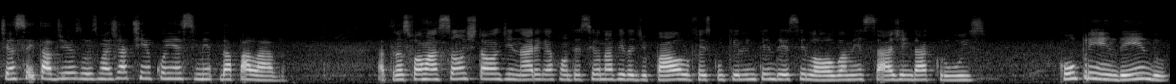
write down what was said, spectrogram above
tinha aceitado Jesus, mas já tinha conhecimento da palavra. A transformação extraordinária que aconteceu na vida de Paulo fez com que ele entendesse logo a mensagem da cruz, compreendendo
